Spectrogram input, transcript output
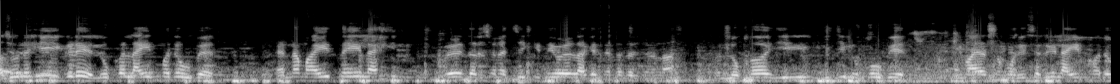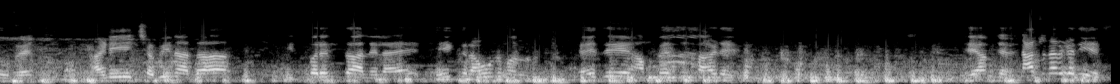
अजूनही इकडे लोक लाईन मध्ये उभे आहेत. त्यांना माहीत नाही लाईन वेळ दर्शनाची किती वेळ लागेल त्यांना दर्शनाला? पण लोक ही ही जी लोक उभी आहेत ही माझ्यासमोर ही सगळी लाईन मध्ये उभे आहेत. आणि छबीन आता इथपर्यंत आलेला आहे एक राऊंड मारून. हे जे आंब्याचं झाड आहे हे आमच्या नाचणार कधी आहेस?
